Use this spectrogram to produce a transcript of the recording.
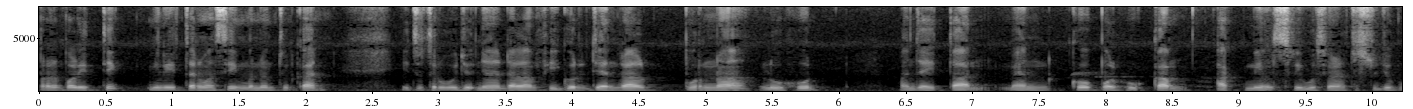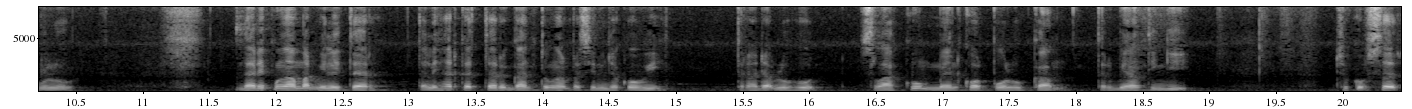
peran politik militer masih menuntutkan itu terwujudnya dalam figur Jenderal Purna Luhut Panjaitan, Menko Polhukam Akmil 1970. Dari pengamat militer, terlihat ketergantungan Presiden Jokowi terhadap Luhut selaku Menko Polhukam terbilang tinggi. Cukup ser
